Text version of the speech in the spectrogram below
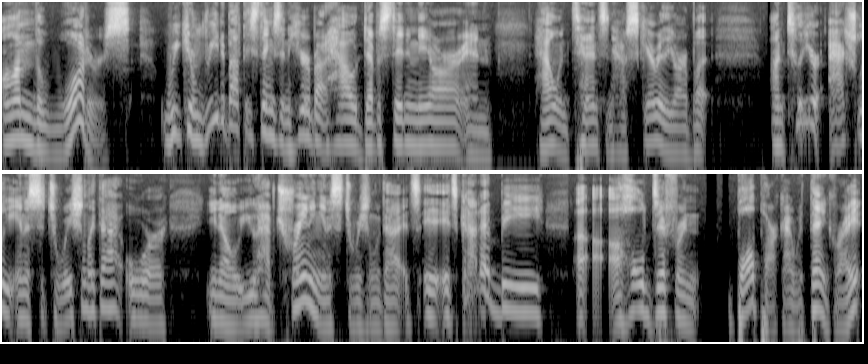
on the waters. We can read about these things and hear about how devastating they are and how intense and how scary they are, but until you're actually in a situation like that or you know you have training in a situation like that it's it's got to be a, a whole different ballpark i would think right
